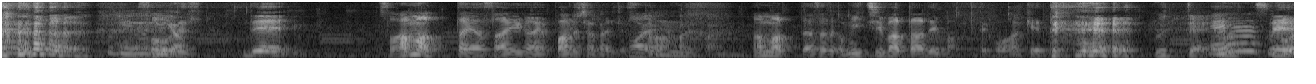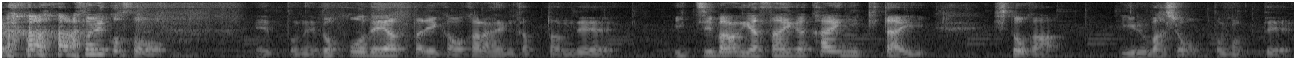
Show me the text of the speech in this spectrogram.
そうです。でそう余った野菜がやっぱあるじゃないですか、はいはいはい。はい余った野菜とか道端でバッてこう開けて。売って。えー、すごい。でそれこそえっとねどこでやったらいいか分からへんかったんで一番野菜が買いに来たい人がいる場所と思って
